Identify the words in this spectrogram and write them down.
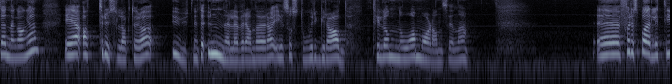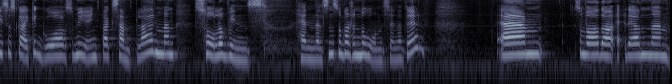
denne gangen, er at trusselaktører utnytter underleverandører i så stor grad til å nå målene sine. Eh, for å spare litt tid så skal jeg ikke gå så mye inn på eksempler, men Solar Winds-hendelsen, som kanskje noen kjenner til som var da, Det er en,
